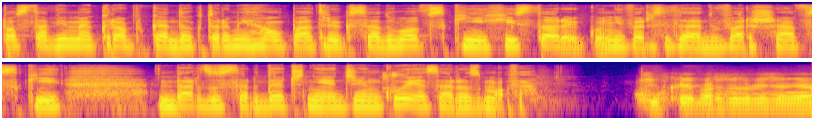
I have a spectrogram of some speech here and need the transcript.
postawimy kropkę. Dr Michał Patryk Sadłowski, historyk Uniwersytet Warszawski. Bardzo serdecznie dziękuję za rozmowę. Dziękuję bardzo, do widzenia.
